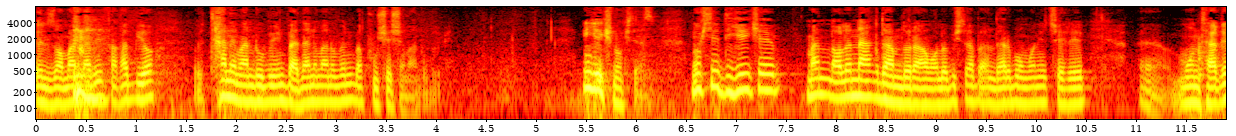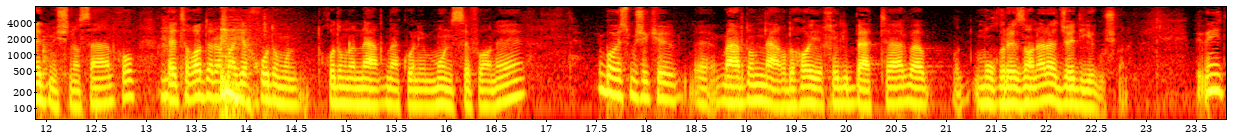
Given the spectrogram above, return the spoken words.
الزاما نبین فقط بیا تن من رو ببین بدن من رو ببین و پوشش من رو ببین. این یک نکته است. نکته دیگه ای که من حالا نقدم دارم حالا بیشتر بنده به عنوان چهره منتقد می‌شناسن. خب اعتقاد دارم اگر خودمون خودمون رو نقد نکنیم منصفانه این باعث میشه که مردم نقده های خیلی بدتر و مغرضانه را جای دیگه گوش کنن. ببینید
